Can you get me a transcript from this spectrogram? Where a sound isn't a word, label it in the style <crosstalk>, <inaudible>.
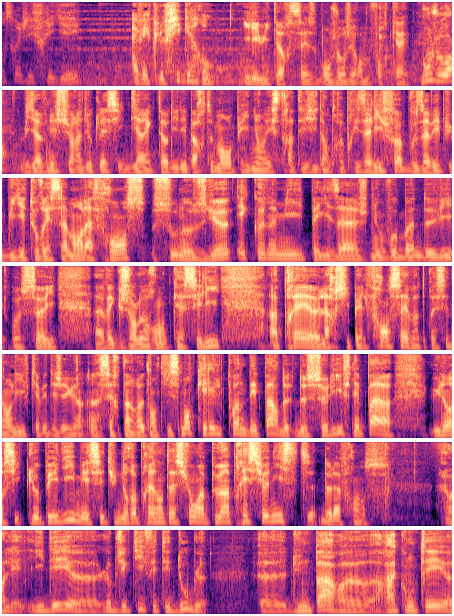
François Geffrier avec le Figaro. Il est 8h16. Bonjour Jérôme Fourquet. Bonjour. Bienvenue sur Radio Classique, directeur du département opinion et stratégie d'entreprise à l'IFOP. Vous avez publié tout récemment La France sous nos yeux, économie, paysage, nouveau mode de vie au seuil avec Jean-Laurent Casselli. Après euh, l'archipel français, votre précédent livre qui avait déjà eu un, certain retentissement, quel est le point de départ de, de ce livre? Ce n'est pas une encyclopédie, mais c'est une représentation un peu impressionniste de la France. Alors l'idée, euh, l'objectif était double. Euh, d'une part, euh, raconter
